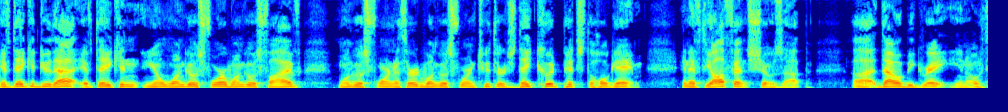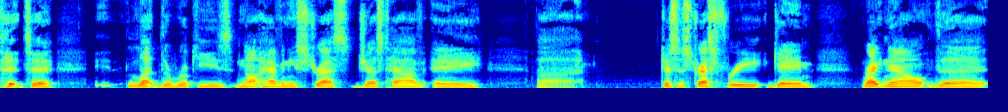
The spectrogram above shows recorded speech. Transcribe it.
if they could do that, if they can, you know, one goes four, one goes five, one goes four and a third, one goes four and two thirds, they could pitch the whole game. And if the offense shows up, uh, that would be great. You know, to, to let the rookies not have any stress, just have a uh, just a stress-free game. Right now, the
